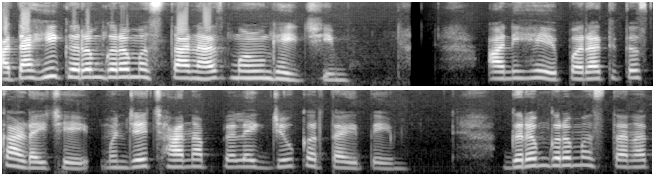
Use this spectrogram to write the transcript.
आता ही गरम गरम असतानाच मळून घ्यायची. आणि हे परातीतच काढायचे. म्हणजे छान आपल्याला एकजीव करता येते. गरम गरम असतानाच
